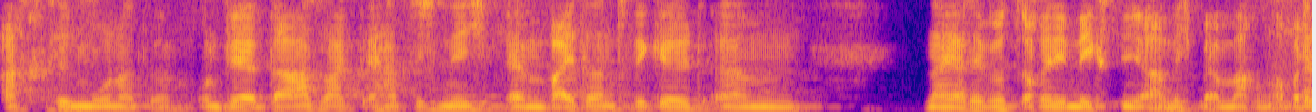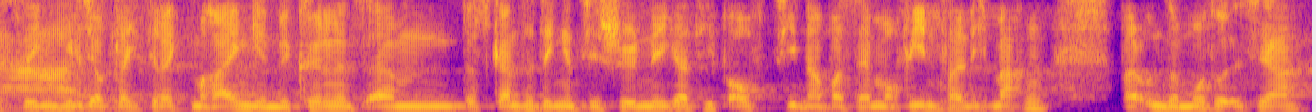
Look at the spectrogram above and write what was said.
18 Crazy. Monate. Und wer da sagt, er hat sich nicht ähm, weiterentwickelt, ähm, naja, der wird es auch in den nächsten Jahren nicht mehr machen. Aber Ja. deswegen will ich auch gleich direkt mal reingehen. Wir können jetzt ähm, das ganze Ding jetzt hier schön negativ aufziehen, aber es werden wir auf jeden Fall nicht machen, weil unser Motto ist ja,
